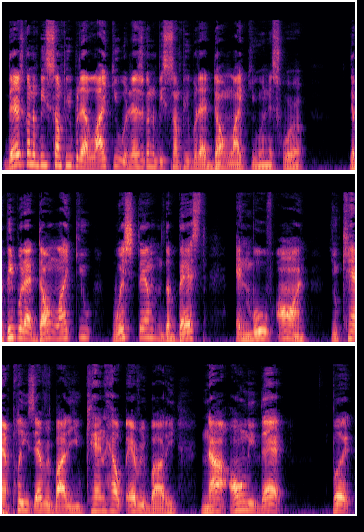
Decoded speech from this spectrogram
there's going to be some people that like you and there's going to be some people that don't like you in this world. The people that don't like you, wish them the best and move on. You can't please everybody. You can't help everybody. Not only that, but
